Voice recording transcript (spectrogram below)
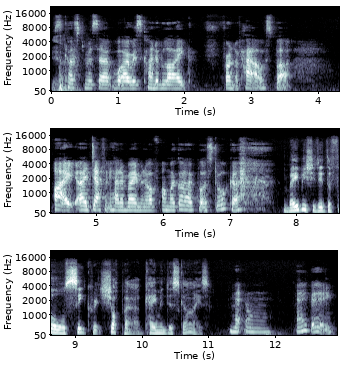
Yeah. customer service, what I was kind of like front of house. But I, I definitely had a moment of, oh my God, I've got a stalker. Maybe she did the full secret shopper came in disguise. Mm, Maybe.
